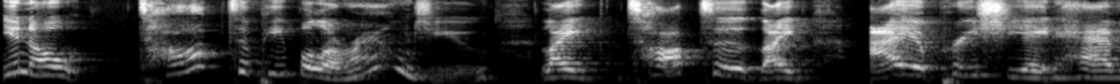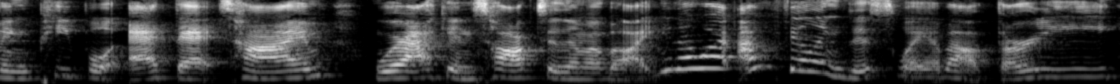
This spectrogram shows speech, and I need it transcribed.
You know, talk to people around you. Like talk to like I appreciate having people at that time where I can talk to them about, you know what, I'm feeling this way about 30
